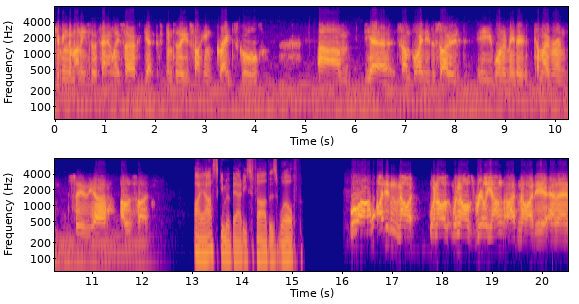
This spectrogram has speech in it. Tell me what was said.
giving the money to the family so I could get into these fucking great schools. Um, yeah, at some point he decided he wanted me to come over and see the uh, other side. I asked him about his father's wealth. Well, I, I didn't know it when I was when I was really young. I had no idea, and then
